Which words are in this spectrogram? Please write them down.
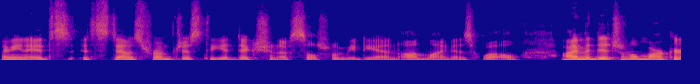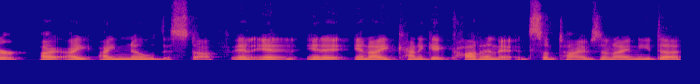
i mean it's it stems from just the addiction of social media and online as well mm-hmm. i'm a digital marketer I, I i know this stuff and and and, it, and i kind of get caught in it sometimes and i need to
